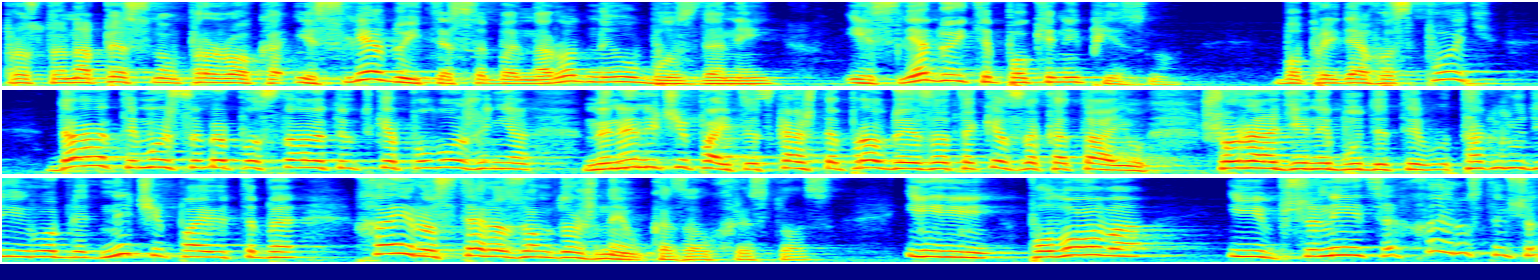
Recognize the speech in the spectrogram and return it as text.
Просто написано в пророка: іслідуйте себе, народ необузданий, і слідуйте, поки не пізно. Бо прийде Господь. Да, ти можеш себе поставити в таке положення, мене не чіпайте, скажете правду, я за таке закатаю, що раді не будете. Так люди і роблять, не чіпають тебе. Хай росте разом до жнив, казав Христос. І полова, і пшениця, хай росте все.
